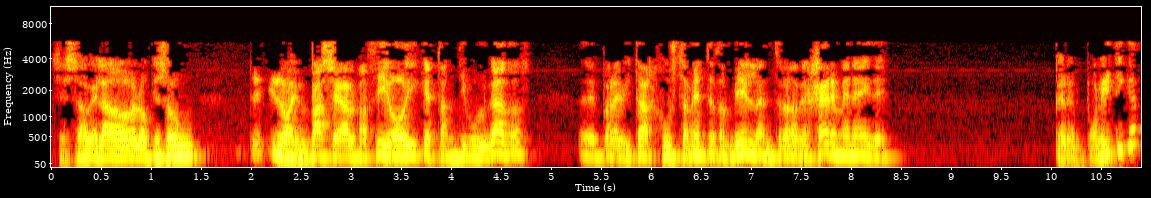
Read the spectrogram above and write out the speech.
Se sabe lo que son los envases al vacío hoy que están divulgados, eh, para evitar justamente también la entrada de gérmenes y de... Pero en política,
